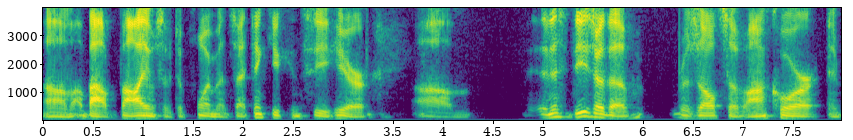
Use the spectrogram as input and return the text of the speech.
um, about volumes of deployments. I think you can see here, um, and this, these are the results of Encore and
